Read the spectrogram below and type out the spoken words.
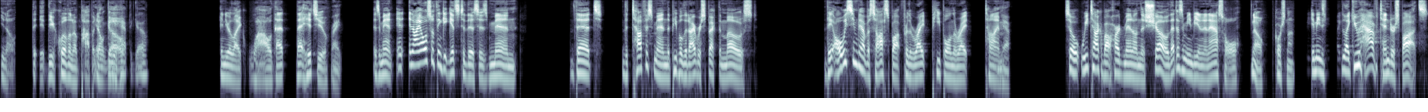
you know, the, the equivalent of Papa, Yeah, don't do go. You have to go. and you're like, wow, that, that hits you Right. as a man. And, and I also think it gets to this as men that the toughest men, the people that I respect the most, they always seem to have a soft spot for the right people in the right time. Yeah. So we talk about hard men on this show. That doesn't mean being an asshole. No, of course not. It means like you have tender spots,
